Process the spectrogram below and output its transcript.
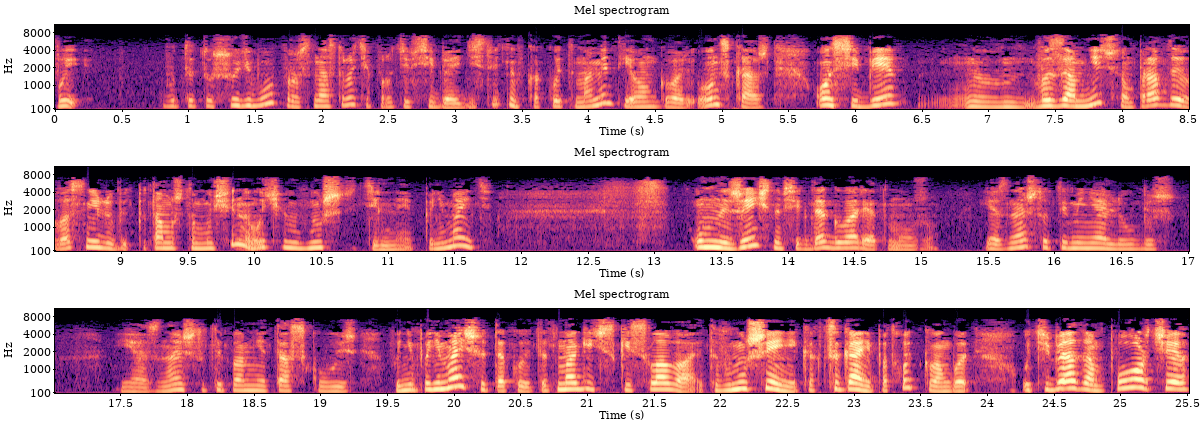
Вы вот эту судьбу просто настройте против себя. И действительно, в какой-то момент, я вам говорю, он скажет, он себе возомнит, что он правда вас не любит, потому что мужчины очень внушительные, понимаете? Умные женщины всегда говорят мужу, я знаю, что ты меня любишь. Я знаю, что ты по мне тоскуешь. Вы не понимаете, что это такое? Это магические слова, это внушение. Как цыгане подходят к вам, говорят, у тебя там порча,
